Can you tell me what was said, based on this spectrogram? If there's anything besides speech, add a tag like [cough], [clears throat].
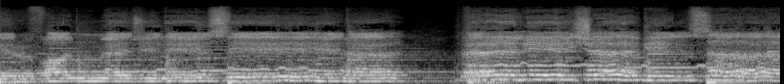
İrfan meclisine erişebilsem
